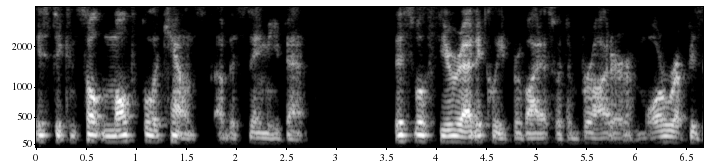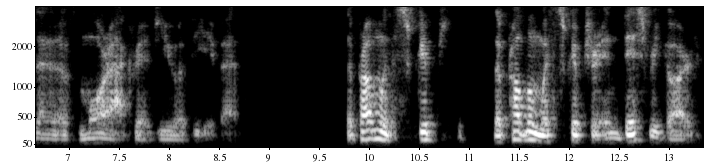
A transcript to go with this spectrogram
is to consult multiple accounts of the same events. This will theoretically provide us with a broader, more representative, more accurate view of the event. The problem with script, the problem with scripture in this regard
